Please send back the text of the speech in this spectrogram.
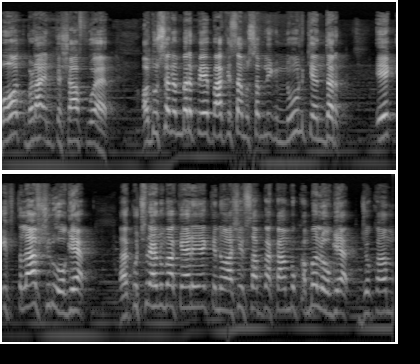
بہت بڑا انکشاف ہوا ہے۔ اور دوسرے نمبر پہ پاکستان مسلم لیگ نون کے اندر ایک اختلاف شروع ہو گیا۔ کچھ رہنما کہہ رہے ہیں کہ نواز شریف صاحب کا کام مکمل ہو گیا، جو کام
